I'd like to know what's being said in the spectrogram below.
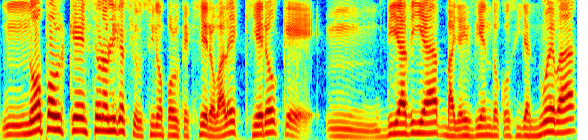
No porque sea una obligación, sino porque quiero, ¿vale? Quiero que mm, día a día vayáis viendo cosillas nuevas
